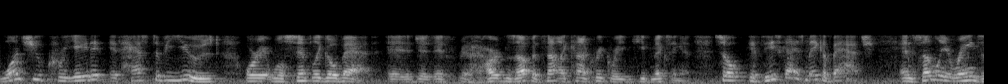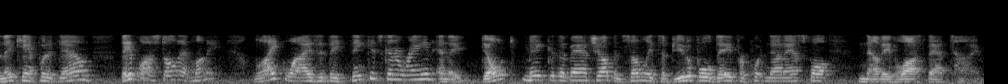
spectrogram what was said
Once you create it, it has to be used or it will simply go bad. It, it, it hardens up. It's not like concrete where you can keep mixing it. So if these guys make a batch and suddenly it rains and they can't put it down, they've lost all that money. Likewise, if they think it's going to rain and they don't make the batch up and suddenly it's a beautiful day for putting down asphalt, now they've lost that time.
